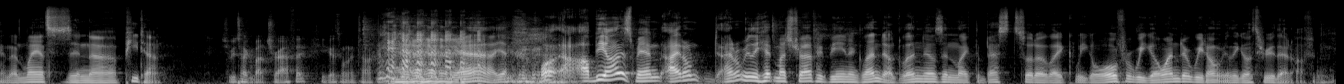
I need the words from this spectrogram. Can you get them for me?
and then Lance is in uh, P Town. Should we talk about traffic? You guys want to talk about yeah, yeah. Well, I- I'll be honest, man. I don't, I don't really hit much traffic being in Glendale. Glendale's in like the best sort of like we go over, we go under. We don't really go through that often.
